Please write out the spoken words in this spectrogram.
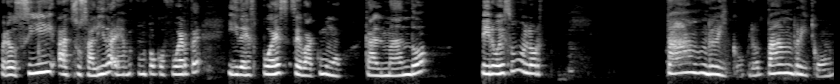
Pero sí a su salida es un poco fuerte y después se va como calmando, pero es un olor tan rico, pero tan rico,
